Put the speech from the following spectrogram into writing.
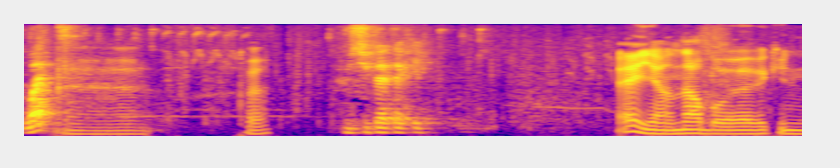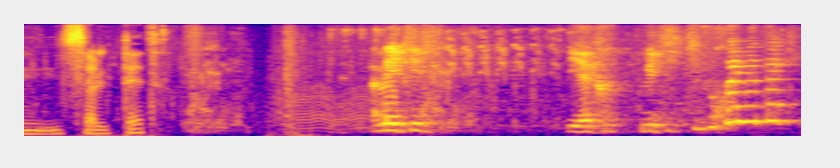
What Euh... Quoi? Je me suis fait attaquer. Eh, il y a un arbre avec une sale tête. Ah, mais qui. Il a cru. Mais qui- pourquoi il m'attaque?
